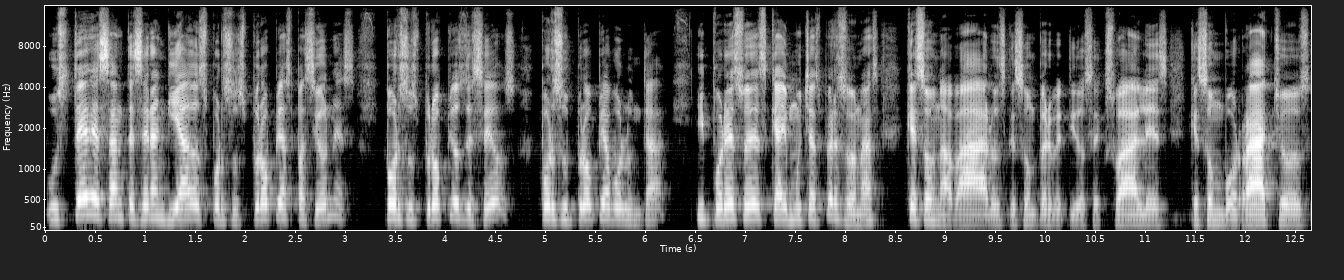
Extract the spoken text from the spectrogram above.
ustedes antes eran guiados por sus propias pasiones, por sus propios deseos, por su propia voluntad. Y por eso es que hay muchas personas que son avaros, que son pervertidos sexuales, que son borrachos,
